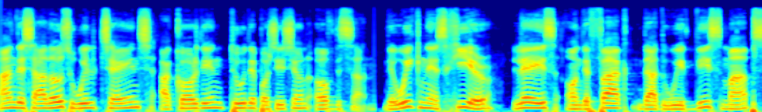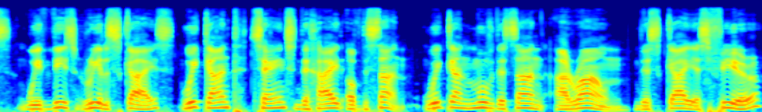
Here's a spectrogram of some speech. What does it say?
and the shadows will change according to the position of the sun. The weakness here lays on the fact that with these maps, with these real skies, we can't change the height of the sun we can move the sun around the sky sphere,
